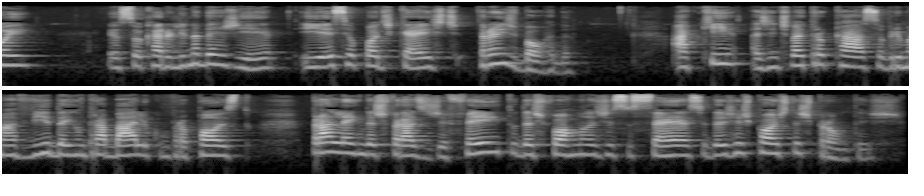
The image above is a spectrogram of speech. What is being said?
Oi, eu sou Carolina Bergier e esse é o podcast Transborda. Aqui a gente vai trocar sobre uma vida e um trabalho com propósito para além das frases de efeito, das fórmulas de sucesso e das respostas prontas.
